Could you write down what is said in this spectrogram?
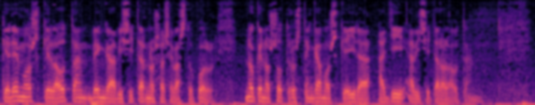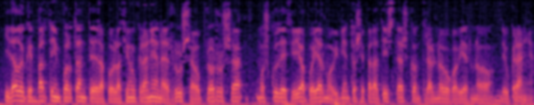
queremos que la OTAN venga a visitarnos a Sebastopol, no que nosotros tengamos que ir allí a visitar a la OTAN. Y dado que parte importante de la población ucraniana es rusa o prorrusa, Moscú decidió apoyar movimientos separatistas contra el nuevo gobierno de Ucrania.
